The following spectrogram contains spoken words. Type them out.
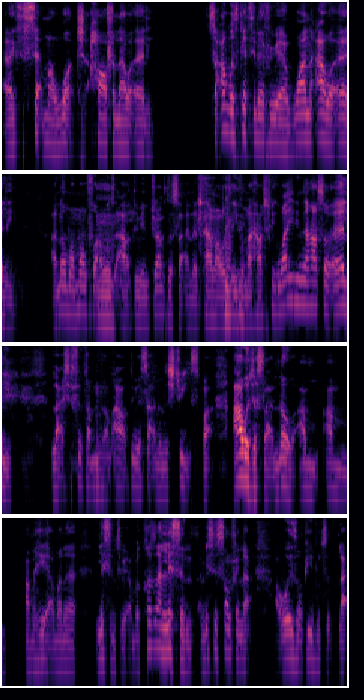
and I used to set my watch half an hour early. So I was getting everywhere one hour early. I know my mom thought mm. I was out doing drugs or something. The time I was leaving my house, thinking, "Why are you leaving the house so early?" Like she think I'm, mm. I'm out doing something in the streets, but I was just like, no, I'm I'm I'm here. I'm gonna listen to it, and because I listened, and this is something that I always want people to like.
